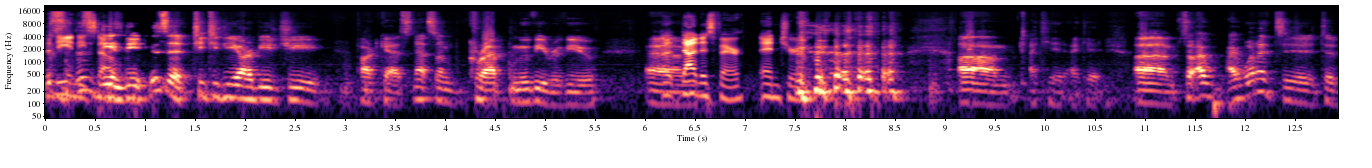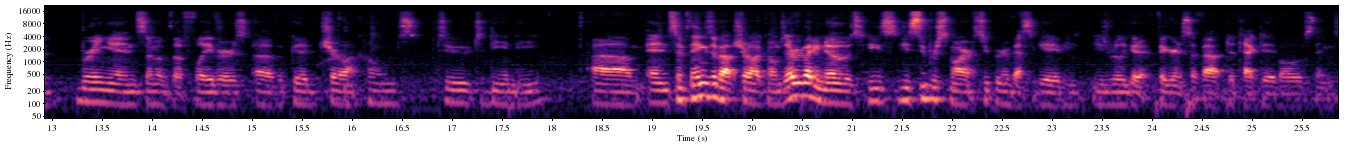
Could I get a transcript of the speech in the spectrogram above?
Is- this is stuff. D and D. This is a TTRPG podcast, not some crap movie review. Uh, Um, that is fair and true. um, I kid, I kid. Um, so I, I wanted to, to bring in some of the flavors of a good Sherlock Holmes to to D and D, um, and some things about Sherlock Holmes. Everybody knows he's he's super smart, super investigative. He, he's really good at figuring stuff out, detective, all those things.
